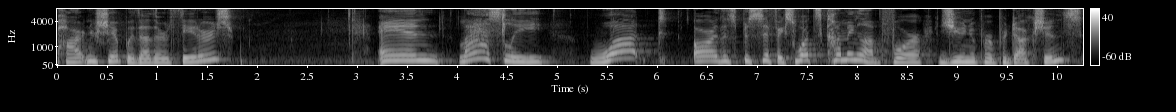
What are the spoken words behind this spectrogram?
partnership with other theaters. And lastly, what are the specifics? What's coming up for Juniper Productions?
